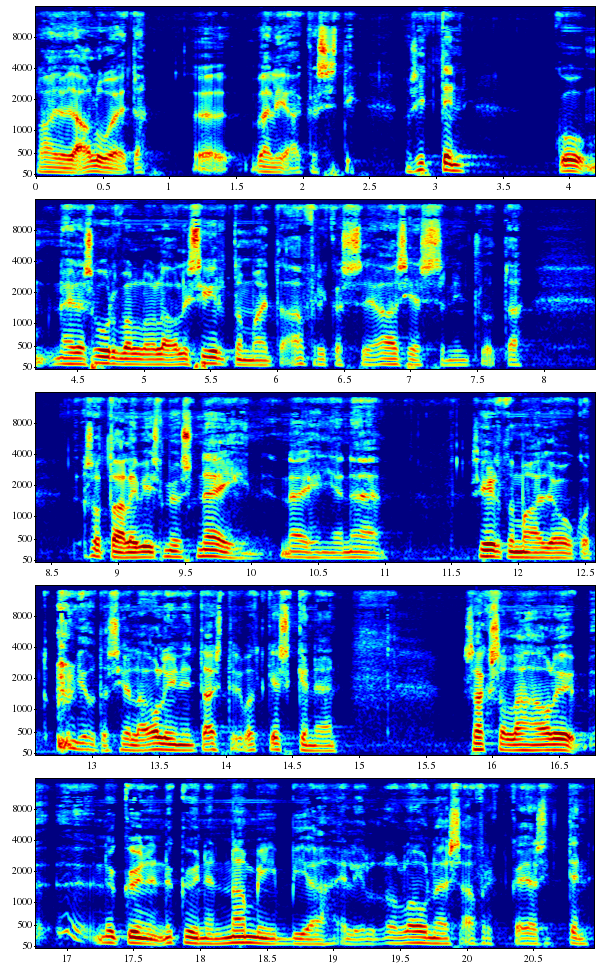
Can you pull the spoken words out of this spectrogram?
laajoja alueita väliaikaisesti. No sitten kun näillä suurvalloilla oli siirtomaita Afrikassa ja Aasiassa, niin tuota, sota levisi myös näihin, näihin ja nämä siirtomaajoukot, joita siellä oli, niin taistelivat keskenään. Saksallahan oli nykyinen, nykyinen Namibia, eli Lounais-Afrikka, ja sitten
